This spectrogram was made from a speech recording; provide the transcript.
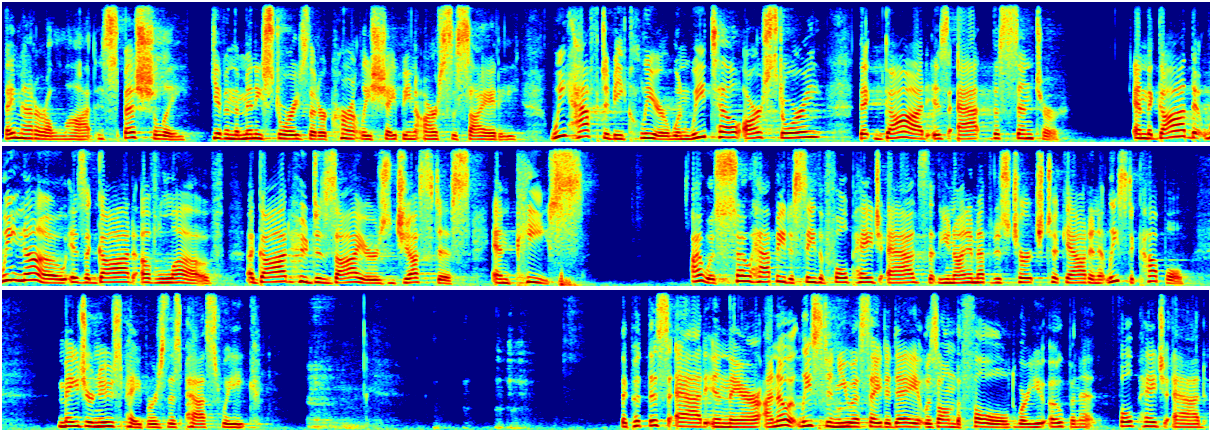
They matter a lot, especially given the many stories that are currently shaping our society. We have to be clear when we tell our story that God is at the center. And the God that we know is a God of love, a God who desires justice and peace. I was so happy to see the full page ads that the United Methodist Church took out in at least a couple major newspapers this past week. They put this ad in there. I know at least in USA Today it was on the fold where you open it. Full page ad.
